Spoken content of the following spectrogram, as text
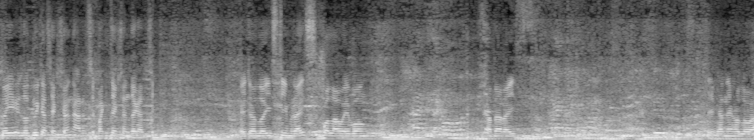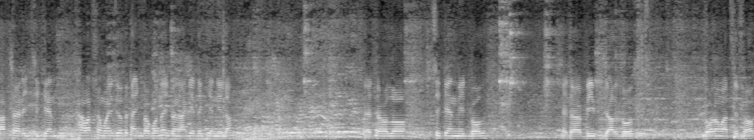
তো এই হলো দুইটা সেকশন আর হচ্ছে বাকি সেকশন দেখাচ্ছি। এটা হলো স্টিম রাইস পোলাও এবং সাদা রাইস এখানে হলো আচারি চিকেন খাওয়ার সময় যেহেতু টাইম পাবো না এখানে আগে দেখিয়ে নিলাম। এটা হলো চিকেন মিট বল এটা বিফ ডাল গোস্ট গরম আছে সব।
